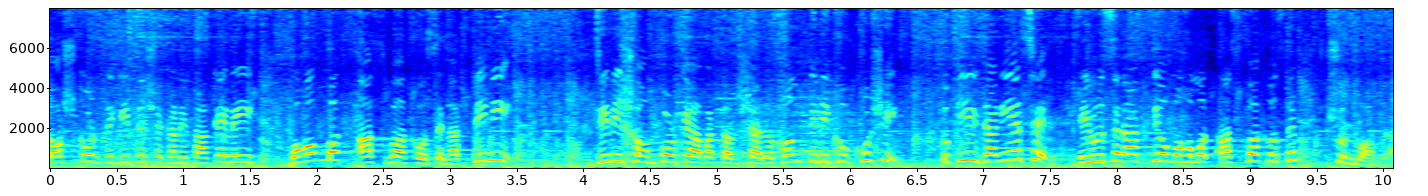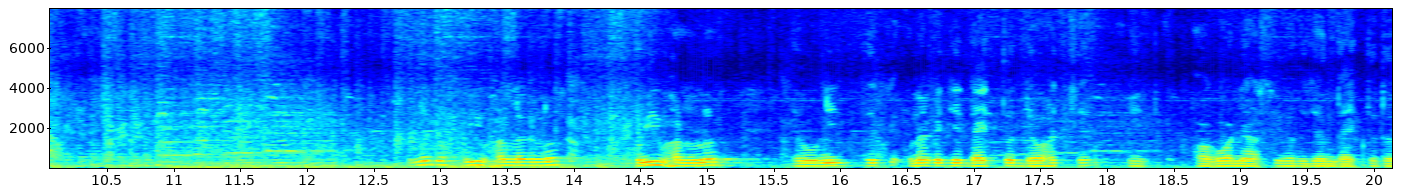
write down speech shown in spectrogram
লস্কর দিঘিতে সেখানে থাকেন এই মোহাম্মদ আসবাক হোসেন। আর তিনি যিনি সম্পর্কে আবার তার শ্যালক হন, তিনি খুব খুশি। তো কি জানিয়েছেন? এই ইউনুসের আত্মীয় মোহাম্মদ আসফাক হোসেন, শুনব আমরা। শুনে তো খুবই ভালো লাগল, খুবই ভালো উনি ওনাকে যে দায়িত্ব দেওয়া হচ্ছে, উনি ভগবানের আশীর্বাদে যেন দায়িত্বটা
